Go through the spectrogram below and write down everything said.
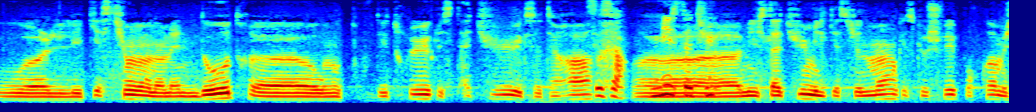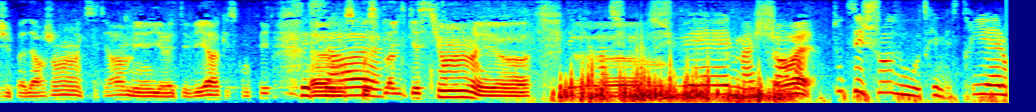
où les questions en emmènent d'autres, où on des trucs, les statuts, etc. C'est ça. Euh, Mille statuts. mille statuts, mille questionnements. Qu'est-ce que je fais? Pourquoi? Mais j'ai pas d'argent, etc. Mais il y a la TVA. Qu'est-ce qu'on fait? C'est Euh, On se pose plein de questions et euh, Déclaration euh, mensuelle, machin. ouais, Toutes ces choses ou trimestrielles,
